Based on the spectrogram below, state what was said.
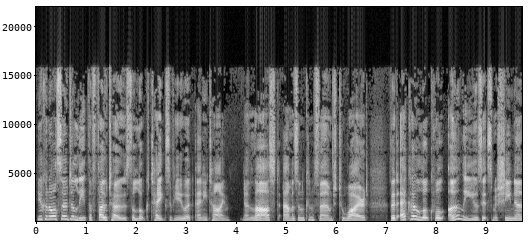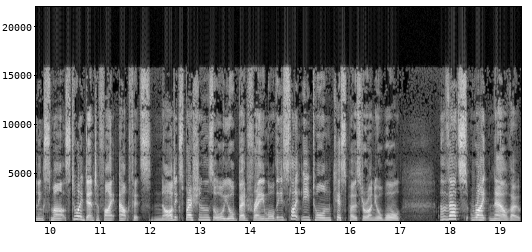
You can also delete the photos the look takes of you at any time. And last, Amazon confirmed to Wired that Echo Look will only use its machine learning smarts to identify outfits, not expressions or your bed frame or the slightly torn Kiss poster on your wall. That's right now, though.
